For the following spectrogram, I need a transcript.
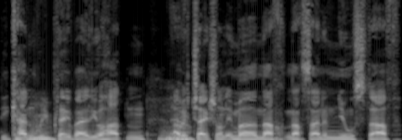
die keinen Replay-Value hatten. Aber ich check schon immer nach, nach seinem New Stuff,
